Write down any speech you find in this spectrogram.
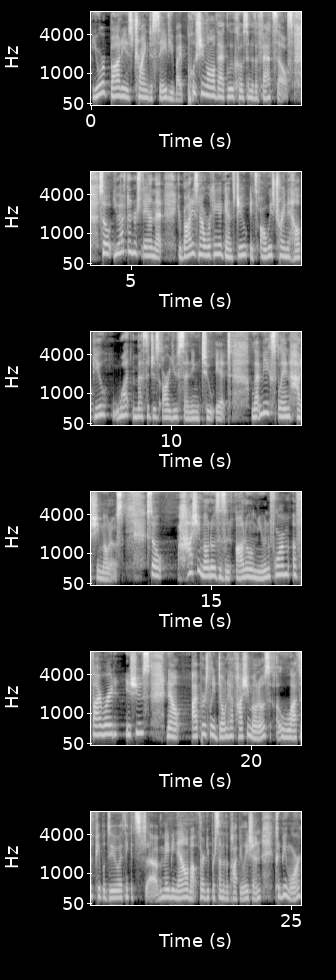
your body is trying to save you by pushing all of that glucose into the fat cells. So you have to understand that your body's not working against you, it's always trying to help you. What messages are you sending to it? Let me explain Hashimoto's. So, Hashimoto's is an autoimmune form of thyroid issues. Now, I personally don't have Hashimoto's. Lots of people do. I think it's uh, maybe now about 30% of the population, could be more.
